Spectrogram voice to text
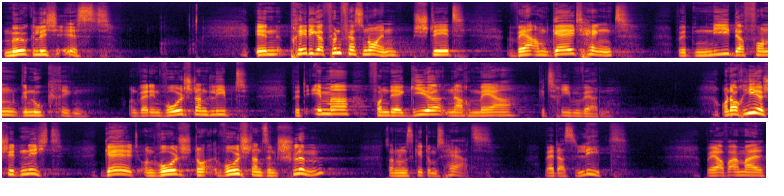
möglich ist. In Prediger 5, Vers 9 steht, wer am Geld hängt, wird nie davon genug kriegen. Und wer den Wohlstand liebt, wird immer von der Gier nach mehr getrieben werden. Und auch hier steht nicht, Geld und Wohlstand sind schlimm, sondern es geht ums Herz. Wer das liebt, wer auf einmal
